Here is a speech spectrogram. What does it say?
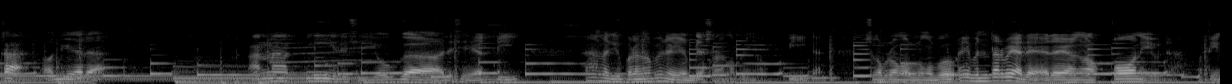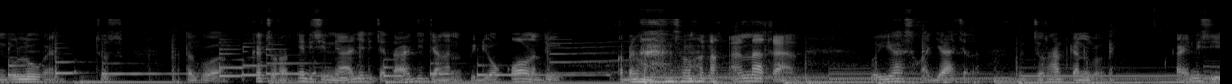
kak lagi ada anak nih ada si yoga ada si Herdi. Ah lagi pada ngapain? Ya biasa ngopi-ngopi kan. Terus ngobrol-ngobrol-ngobrol eh bentar be ada ada yang nelfon ya udah matiin dulu kan. Terus kata gue kayak curhatnya di sini aja di aja jangan video call nanti kedengaran sama anak-anak kan oh iya suka aja aja curhat kan gue kayak ini si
